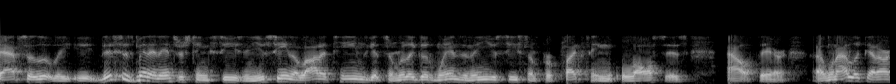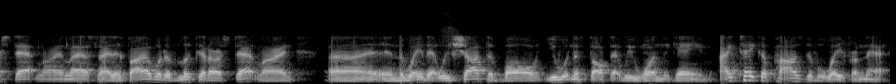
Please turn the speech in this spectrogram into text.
Absolutely. This has been an interesting season. You've seen a lot of teams get some really good wins, and then you see some perplexing losses out there. Uh, when I looked at our stat line last night, if I would have looked at our stat line uh, and the way that we shot the ball, you wouldn't have thought that we won the game. I take a positive away from that.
